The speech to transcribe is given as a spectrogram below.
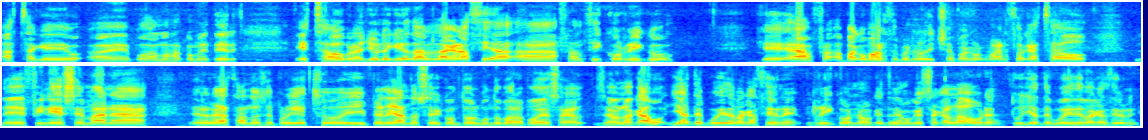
hasta que eh, podamos acometer esta obra. Yo le quiero dar las gracias a Francisco Rico, que, a, Paco Marzo, mejor dicho, a Paco Marzo que ha estado de fines de semana eh, redactando ese proyecto y peleándose con todo el mundo para poder llevarlo a cabo. Ya te puedes ir de vacaciones, Rico no, que tenemos que sacar la obra, tú ya te puedes ir de vacaciones.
